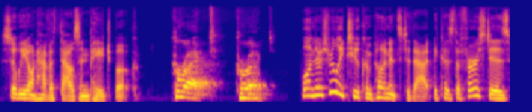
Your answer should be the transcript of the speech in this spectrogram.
So we don't have a thousand page book. Correct. Correct. Well and there's really two components to that because the first is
